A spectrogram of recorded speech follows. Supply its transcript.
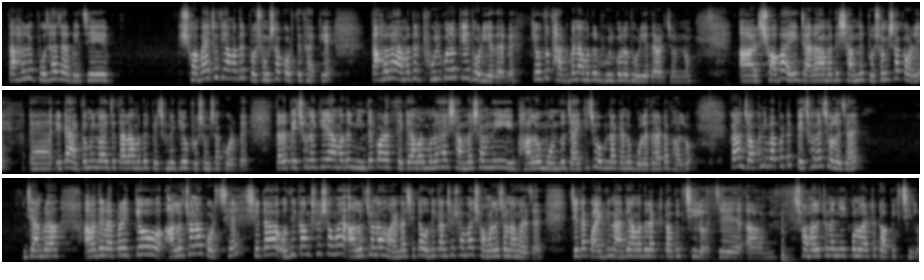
তাহলে বোঝা যাবে যে সবাই যদি আমাদের প্রশংসা করতে থাকে, তাহলে আমাদের ভুলগুলো কে ধরিয়ে দেবে? কেউ তো থাকবে না আমাদের ভুলগুলো ধরিয়ে দেওয়ার জন্য। আর সবাই যারা আমাদের সামনে প্রশংসা করে এটা একদমই নয় যে তারা আমাদের পেছনে গিয়েও প্রশংসা করবে। তারা পেছনে গিয়ে আমাদের নিন্দে করার থেকে আমার মনে হয় সামনাসামনি ভালো, মন্দ যাই কিছু হোক না কেন বলে দেওয়াটা ভালো। কারণ যখনই ব্যাপারটা পেছনে চলে যায় যে আমরা আমাদের ব্যাপারে কেউ আলোচনা করছে, সেটা অধিকাংশ সময় আলোচনা হয় না, সেটা অধিকাংশ সময় সমালোচনা হয়ে যায়। যেটা কয়েকদিন আগে আমাদের একটা টপিক ছিল যে সমালোচনা নিয়ে কোনো একটা টপিক ছিল।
